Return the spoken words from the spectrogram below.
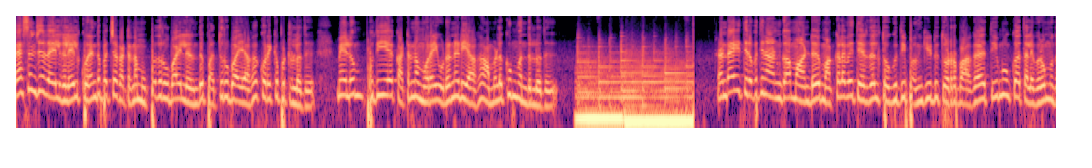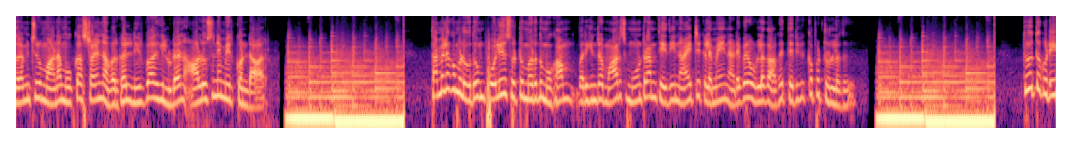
பேசஞ்சர் ரயில்களில் குறைந்தபட்ச கட்டணம் முப்பது ரூபாயிலிருந்து பத்து ரூபாயாக குறைக்கப்பட்டுள்ளது. மேலும் புதிய கட்டண முறை உடனடியாக அமலுக்கும் வந்துள்ளது. ரெண்டாயிரத்தி இருபத்தி நான்காம் ஆண்டு மக்களவைத் தேர்தல் தொகுதி பங்கீடு தொடர்பாக திமுக தலைவரும் முதலமைச்சருமான மு ஸ்டாலின் அவர்கள் நிர்வாகிகளுடன் ஆலோசனை மேற்கொண்டார். தமிழகம் முழுவதும் போலியோ சொட்டு மருந்து முகாம் வருகின்ற மார்ச் மூன்றாம் தேதி ஞாயிற்றுக்கிழமை நடைபெற உள்ளதாக தெரிவிக்கப்பட்டுள்ளது. தூத்துக்குடி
